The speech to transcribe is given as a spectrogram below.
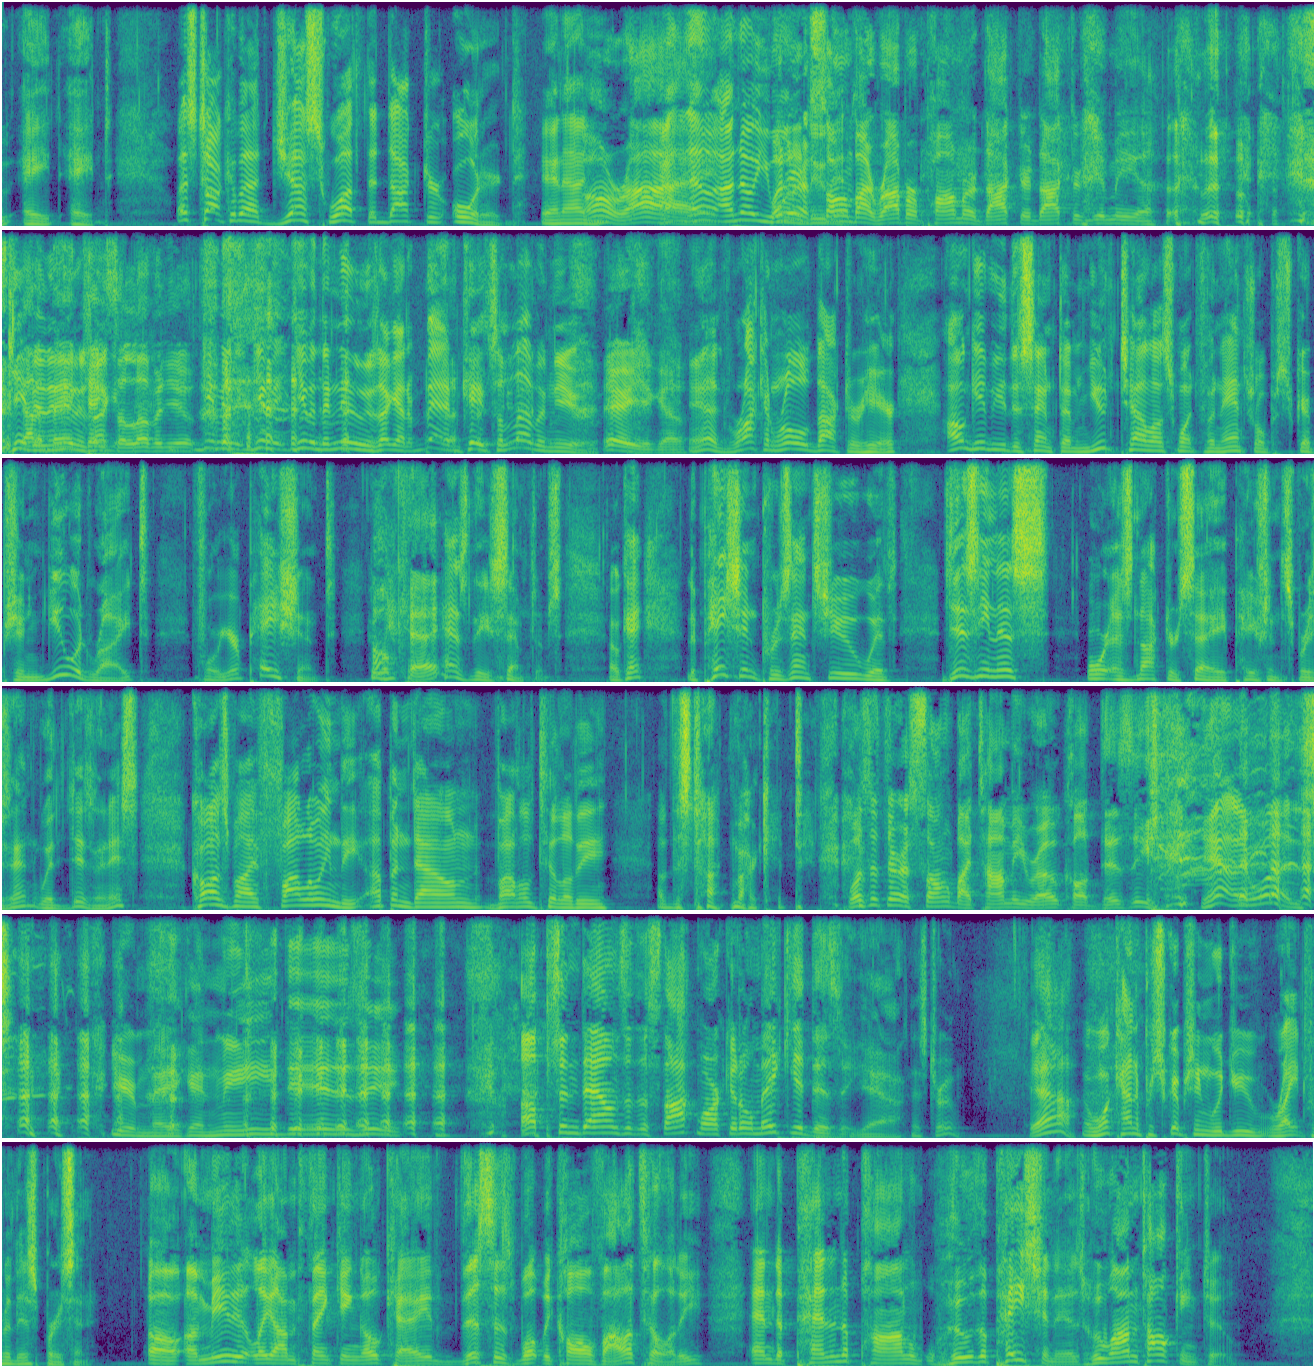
Let's talk about just what the doctor ordered. And I, All right. I know, I know you want to a do song this. by Robert Palmer, Doctor, Doctor, give me a, Give got me a bad news. I case got- of loving you? Give me, give, me, give me the news. I got a bad case of loving you. There you go. Yeah, rock and roll doctor here. I'll give you the symptom. You tell us what financial prescription you would write for your patient who Okay. has these symptoms. Okay? The patient presents you with dizziness, or as doctors say, patients present with dizziness caused by following the up and down volatility of the stock market. Wasn't there a song by Tommy Roe called Dizzy? yeah, there was. You're making me dizzy. Ups and downs of the stock market will make you dizzy. Yeah, that's true. Yeah. And what kind of prescription would you write for this person? Oh, immediately I'm thinking, okay, this is what we call volatility, and depending upon who the patient is, who I'm talking to,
